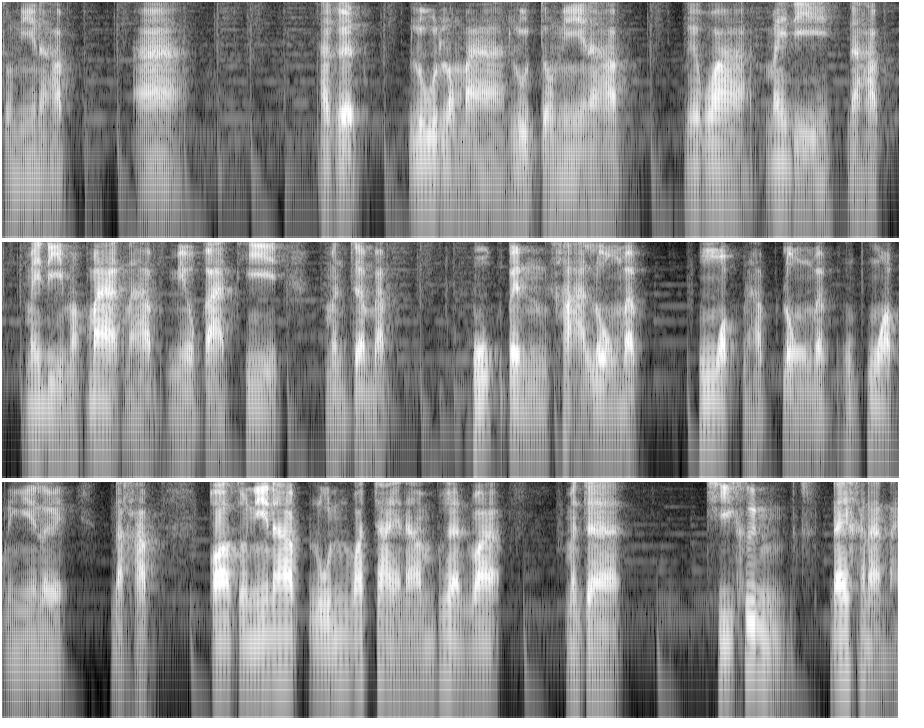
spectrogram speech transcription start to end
ตรงนี้นะครับ อ่า ถ้าเกิดรูดลงมาหลุดตรงนี้นะครับ เรียกว่าไม่ดีนะครับ ไม่ดีมากๆนะครับ มีโอกาสที่มันจะแบบฮุกเป็นขาลงแบบหวบนะครับ ลงแบบหวบๆอย่างเงี้ยเลยนะครับ ก็ตัวนี้นะครับลุ้นวัดใจนะเพื่อนว่ามันจะชี้ขึ้นได้ขนาดไหน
